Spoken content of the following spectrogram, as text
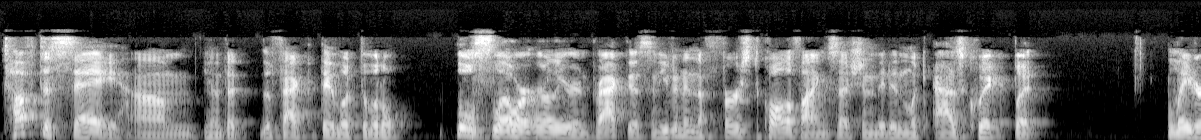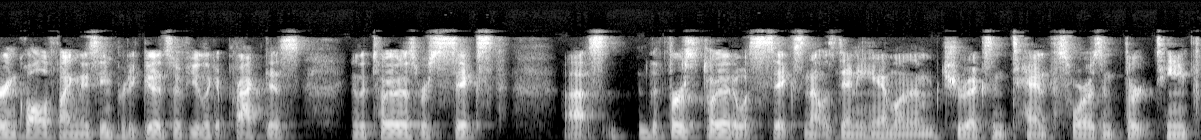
tough to say, um, you know, that the fact that they looked a little, little slower earlier in practice, and even in the first qualifying session, they didn't look as quick, but later in qualifying, they seemed pretty good. So if you look at practice, you know, the Toyotas were sixth. Uh, the first Toyota was sixth, and that was Denny Hamlin, and Truex in tenth, Suarez in thirteenth.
